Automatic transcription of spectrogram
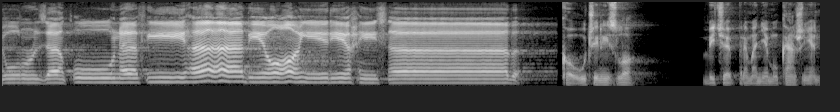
يرزقون فيها بغير حساب Ko učini zlo, bit će prema njemu kažnjen,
